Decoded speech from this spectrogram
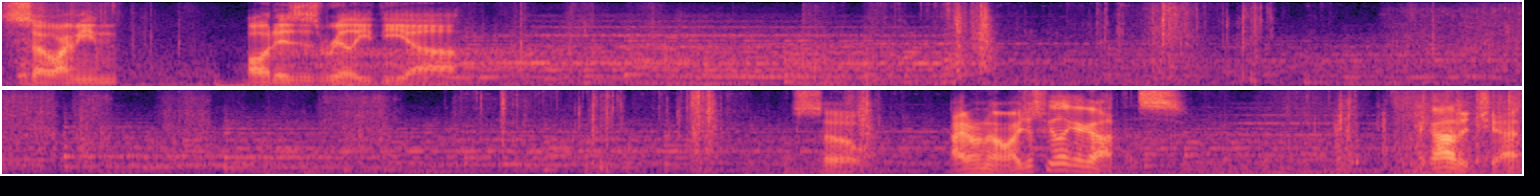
So, I mean, all it is is really the, uh... I just feel like I got this. I got it, chat.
